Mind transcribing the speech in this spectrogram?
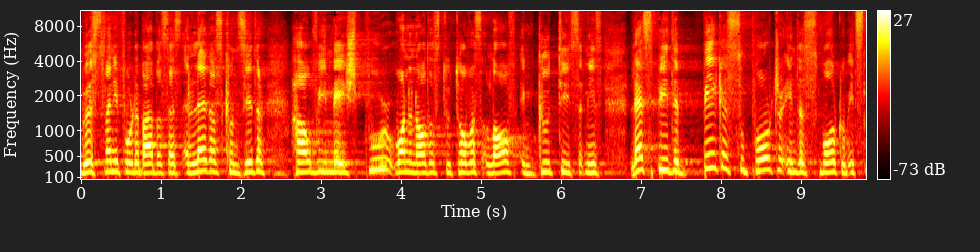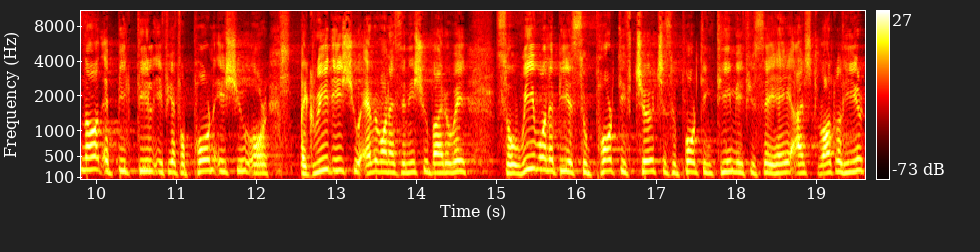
verse 24, the Bible says, And let us consider how we may spur one another to towards love and good deeds. That means let's be the biggest supporter in the small group. It's not a big deal if you have a porn issue or a greed issue. Everyone has an issue, by the way. So we want to be a supportive church, a supporting team. If you say, hey, I struggle here,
